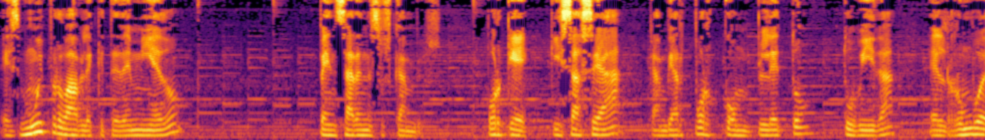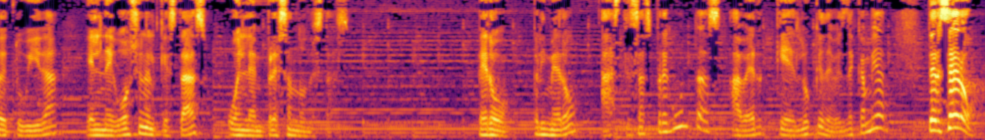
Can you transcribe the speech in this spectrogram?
es muy probable que te dé miedo pensar en esos cambios. Porque quizás sea cambiar por completo tu vida, el rumbo de tu vida, el negocio en el que estás o en la empresa en donde estás. Pero primero, hazte esas preguntas, a ver qué es lo que debes de cambiar. Tercero,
